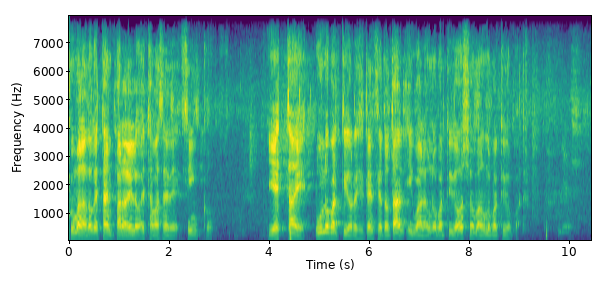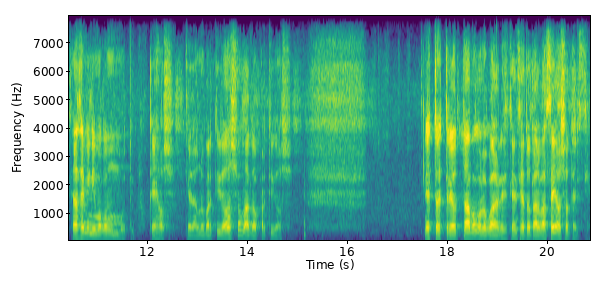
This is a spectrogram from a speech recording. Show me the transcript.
Suma las dos que están en paralelo. Esta va a ser de 5. Y esta es 1 partido resistencia total igual a 1 partido 8 más 1 partido 4. Yes. Se hace mínimo común múltiplo, que es 8. Queda 1 partido 8 más 2 partido 8. Esto es 3 octavos, con lo cual la resistencia total va a ser 8 tercios.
